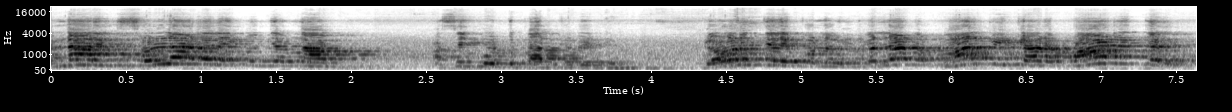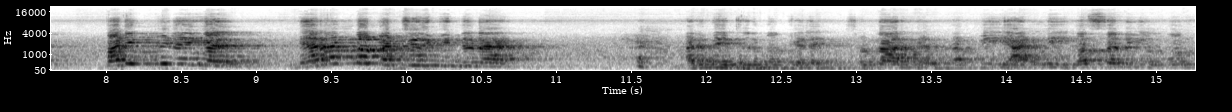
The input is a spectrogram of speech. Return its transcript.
அன்னாரின் சொல்லாடலை கொஞ்சம் நாம் அசை போட்டு பார்க்க வேண்டும். கவனத்திலே கொள்ள வேண்டும். இதெல்லாம் நம் வாழ்க்கைக்கான பாடங்கள் படிப்பினைகள் நிரம்ப பெற்றிருக்கின்றன. அருமை திருமக்களை சொன்னார்கள் ரப்பி அண்ணி வசதிகள் ஒரு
